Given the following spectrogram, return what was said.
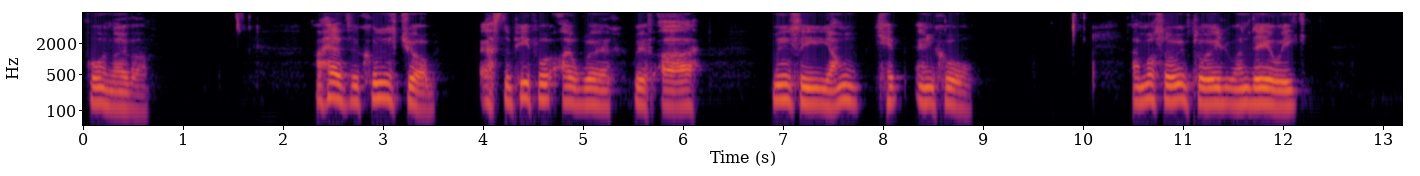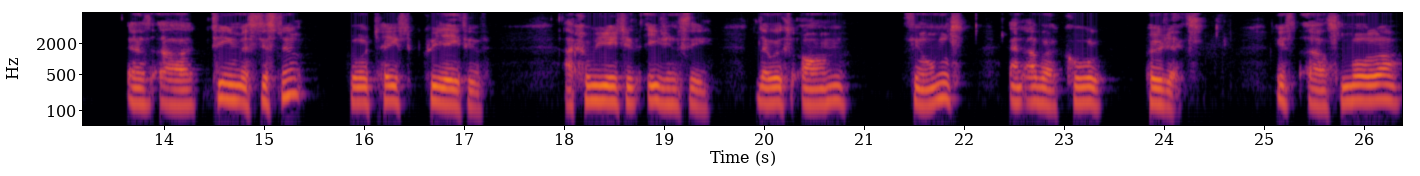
for Nova. I have the coolest job as the people I work with are mostly young, hip, and cool. I'm also employed one day a week as a team assistant for Taste Creative, a creative agency works on films and other cool projects. It's a smaller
